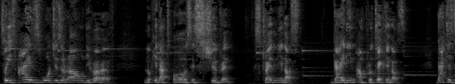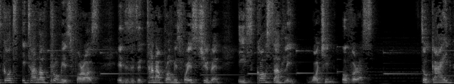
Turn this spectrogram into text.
So his eyes watches around the earth looking at us as children, strengthening us, guiding and protecting us. That is God's eternal promise for us. It is his eternal promise for his children. He's constantly watching over us to guide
